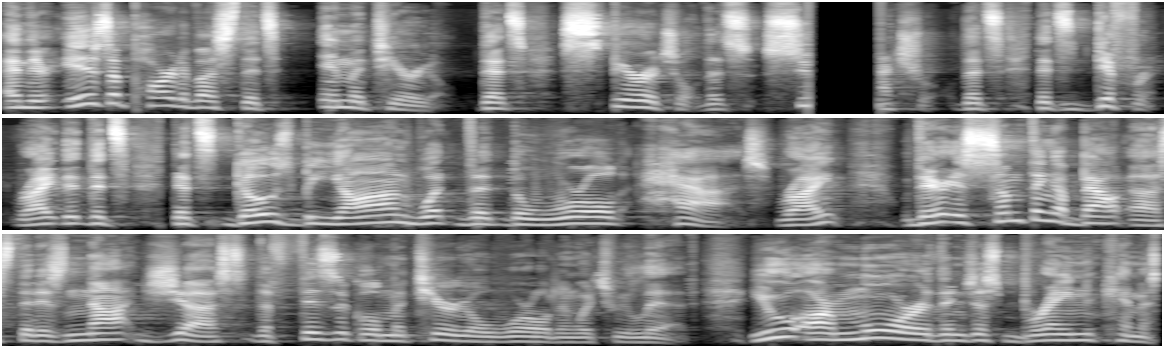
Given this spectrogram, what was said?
and there is a part of us that's immaterial, that's spiritual, that's that's, that's different, right? That that's, that's goes beyond what the, the world has, right? There is something about us that is not just the physical material world in which we live. You are more than just brain chemistry.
